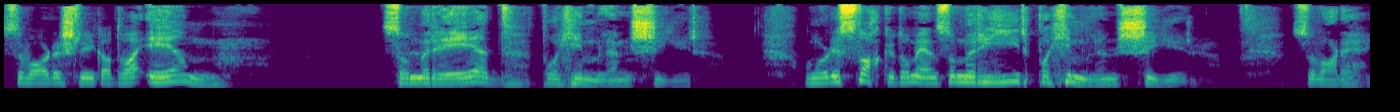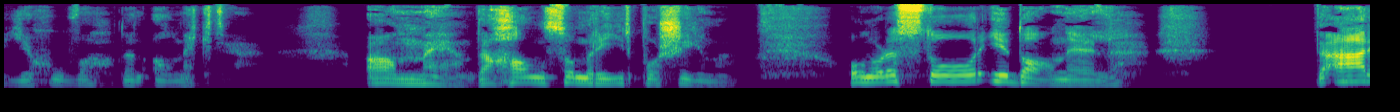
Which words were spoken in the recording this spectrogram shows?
så var det slik at det var én som red på himmelens skyer. Og når de snakket om en som rir på himmelens skyer, så var det Jehova den allmektige. Amen. Det er han som rir på skyene. Og når det står i Daniel Det er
